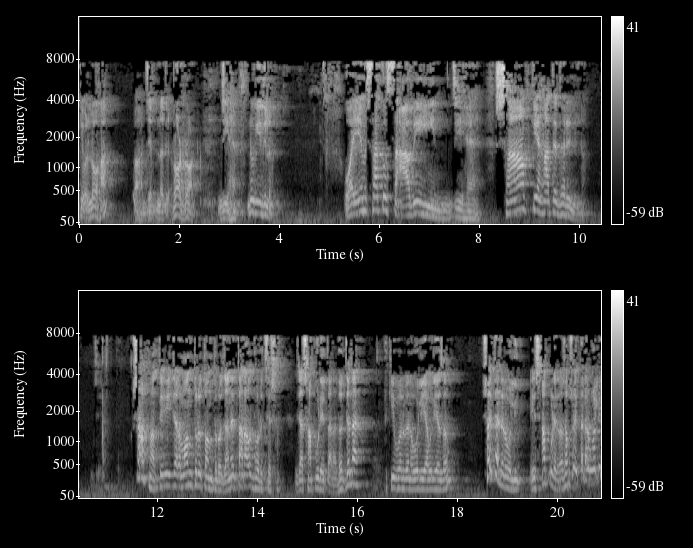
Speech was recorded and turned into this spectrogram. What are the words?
কি বল লোহা? রড রড। জি হ্যাঁ ঢুকিয়ে দিল। আবিন জি হ্যাঁ সাপকে হাতে ধরে নিল। সাপ হাতে যারা মন্ত্রতন্ত্র জানে তারাও ধরছে যা সাপুড়ে তারা ধরছে না? কি বলবেন ওলিয়া উলিয়া সব? শৈতানের বলি এই সাপুড়েরা সব শৈতানের বলি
